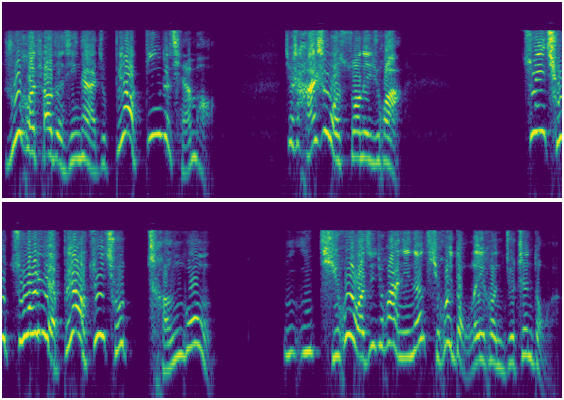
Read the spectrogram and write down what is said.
如何调整心态？就不要盯着钱跑，就是还是我说那句话，追求卓越，不要追求成功。你你体会我这句话，你能体会懂了以后，你就真懂了。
